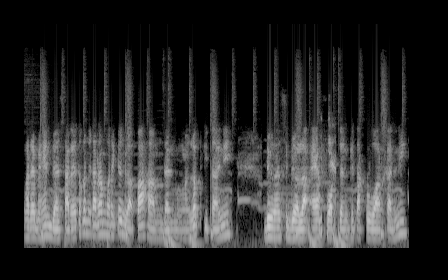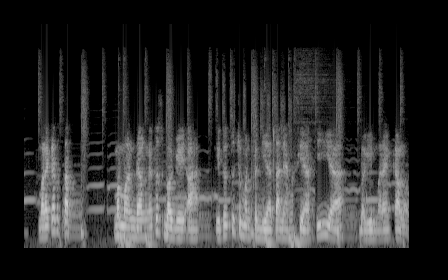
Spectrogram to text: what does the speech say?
ngeremehin dasarnya itu kan karena mereka nggak paham dan menganggap kita ini dengan segala effort yang kita keluarkan nih mereka tetap memandangnya itu sebagai ah itu tuh cuma kegiatan yang sia-sia bagi mereka loh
